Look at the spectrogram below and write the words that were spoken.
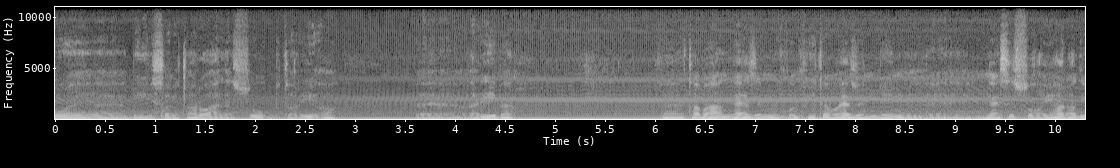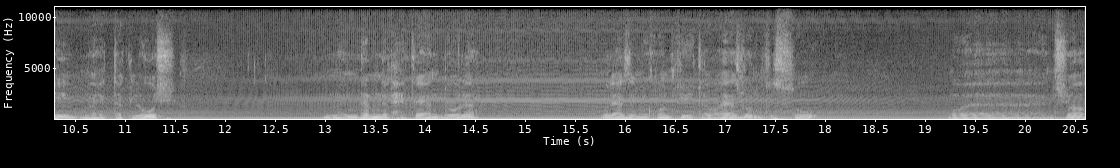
وبيسيطروا على السوق بطريقة غريبة. فطبعا لازم يكون في توازن بين الناس الصغيرة دي ما يتاكلوش من ضمن الحيتان دول ولازم يكون في توازن في السوق. وإن شاء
